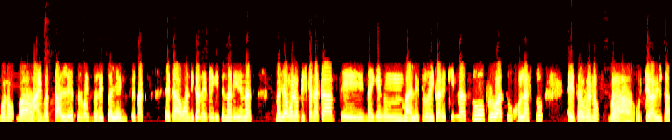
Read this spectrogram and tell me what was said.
bueno, ba, hainbat talde, zerbait berritzailea induzenak, eta guandikan ere egiten ari denak, Baina, bueno, pixkanaka e, nahi genuen ba, elektronikarekin nazu, probatu, jolastu, eta, bueno, ba, urtxe gabiltza.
